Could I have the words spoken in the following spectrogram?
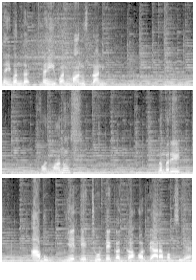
नहीं बंदर, नहीं, वनमानुष प्राणी। वनमानुष? Number eight Abu. ये एक छोटे कद का और प्यारा पक्षी है।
